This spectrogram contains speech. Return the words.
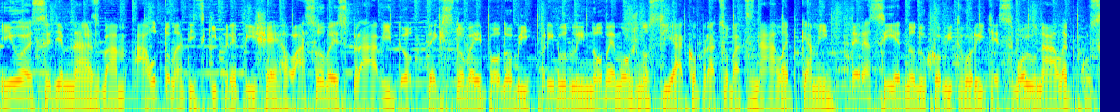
iOS 17 vám automaticky prepíše hlasové správy do textovej podoby. Pribudli nové možnosti, ako pracovať s nálepkami. Teraz si jednoducho vytvoríte svoju nálepku z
